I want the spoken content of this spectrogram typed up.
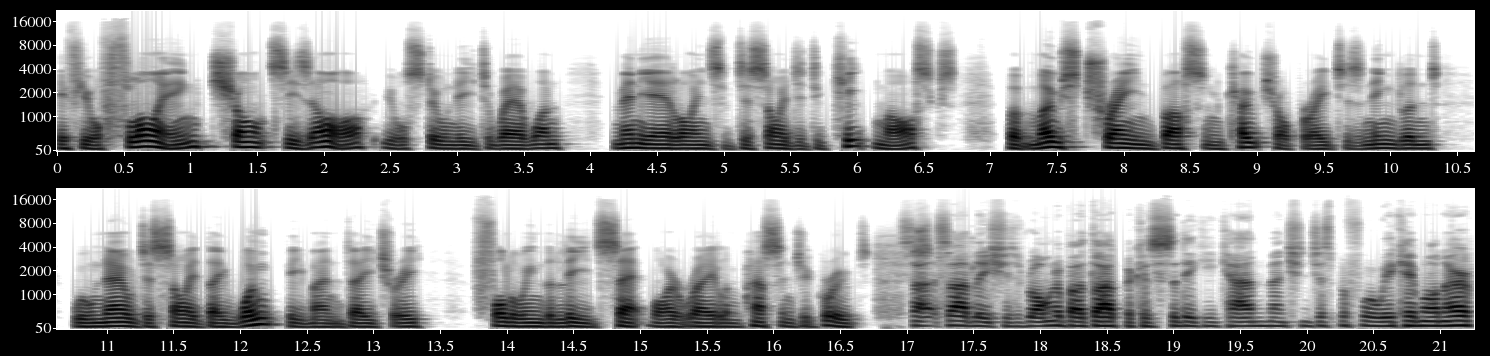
If you're flying, chances are you'll still need to wear one. Many airlines have decided to keep masks, but most train, bus, and coach operators in England will now decide they won't be mandatory following the lead set by rail and passenger groups. Sadly, she's wrong about that because Sadiq Khan mentioned just before we came on air,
